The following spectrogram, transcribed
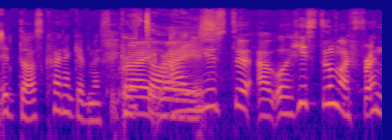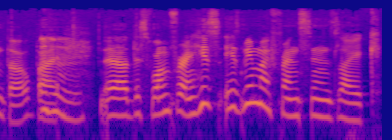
It does kind of get messy. 'Cause Right, I right. used to. Uh, well, he's still my friend though. But uh, this one friend, he's he's been my friend since like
